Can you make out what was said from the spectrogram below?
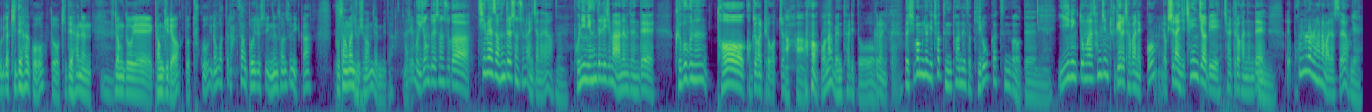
우리가 기대하고 또 기대하는 음. 그 정도의 경기력 또 투구 이런 것들을 항상 보여줄 수 있는 선수니까 부상만 조심하면 됩니다. 사실 뭐 이 정도의 선수가 팀에서 흔들 선수는 아니잖아요. 네. 본인이 흔들리지만 않으면 되는데 그 부분은 더 걱정할 필요가 없죠. 아하. 워낙 멘탈이 또. 그러니까요. 시범 경기 첫 등판에서 기록 같은 건 어땠나요? 2이닝 동안 삼진 두 개를 잡아냈고 역시나 이제 체인지업이 잘 들어갔는데 음, 홈런을 하나 맞았어요. 예.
